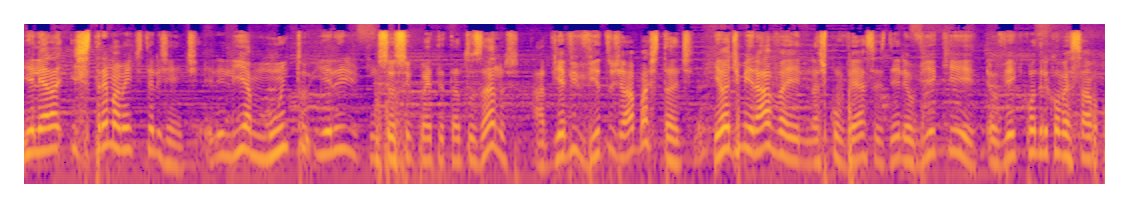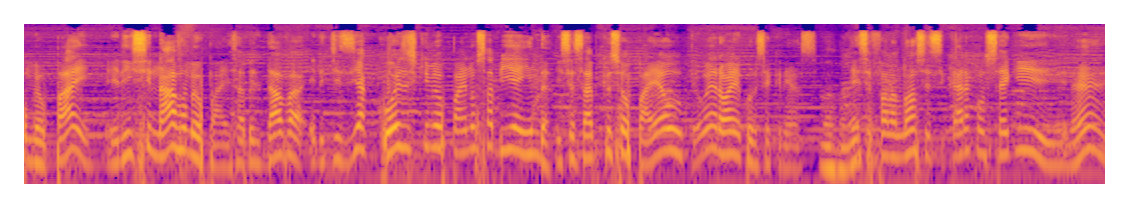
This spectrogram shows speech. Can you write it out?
E ele era extremamente inteligente. Ele lia muito e ele, com seus 50 e tantos anos, havia vivido já bastante, né? E eu admirava ele nas conversas dele. Eu via que eu via que quando ele conversava com meu pai, ele ensinava o meu pai, sabe? Ele dava, ele dizia coisas que meu pai não sabia ainda. E você sabe que o seu pai é o teu herói quando você é criança. Uhum. E aí você fala, nossa, esse cara consegue, né,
